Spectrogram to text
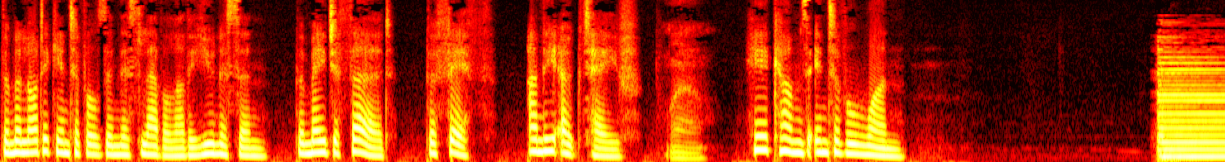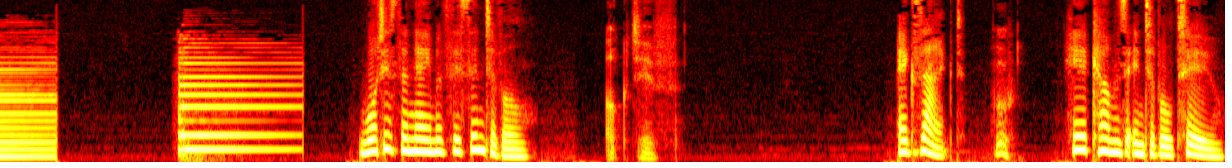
The melodic intervals in this level are the unison, the major third, the fifth, and the octave. Wow. Here comes interval 1. What is the name of this interval? Octave. Exact. Whew. Here comes interval 2.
